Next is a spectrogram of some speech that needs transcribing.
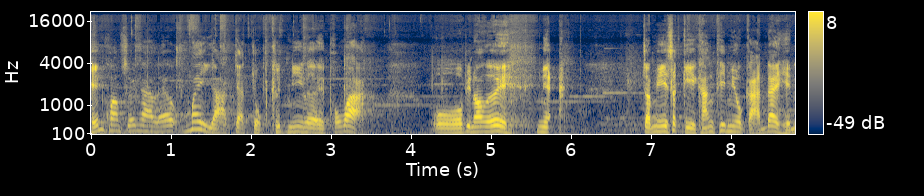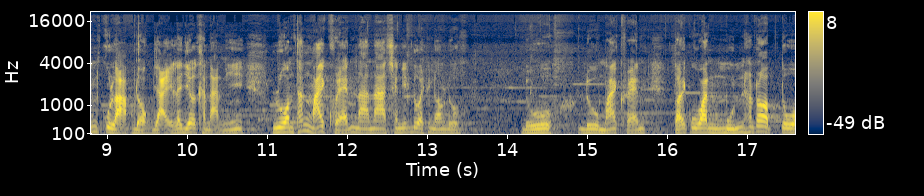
เห็นความสวยงามแล้วไม่อยากจะจบคลิปนี้เลย เพราะว่า โอ้พี่น้องเอ้ยเนี่ยจะมีสักกี่ครั้งที่มีโอกาสได้เห็นกุหลาบดอกใหญ่และเยอะขนาดนี้ รวมทั้งไม้แขวนนานาชนิดด้วยพี่น้องดู ดูดูไม้แขวนต่อยกวนหมุนรอบตัว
